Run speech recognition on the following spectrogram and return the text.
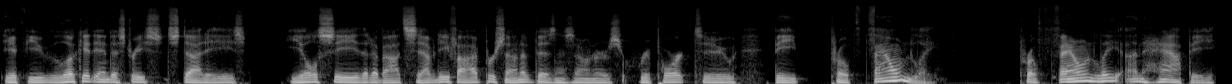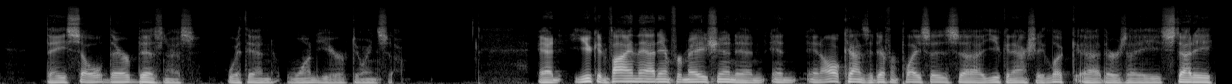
if you look at industry studies, you'll see that about 75% of business owners report to be profoundly, profoundly unhappy they sold their business within one year of doing so. And you can find that information in, in, in all kinds of different places. Uh, you can actually look, uh, there's a study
